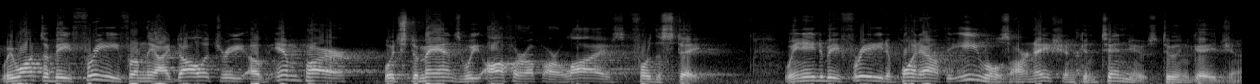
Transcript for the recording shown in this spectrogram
We want to be free from the idolatry of empire, which demands we offer up our lives for the state. We need to be free to point out the evils our nation continues to engage in.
